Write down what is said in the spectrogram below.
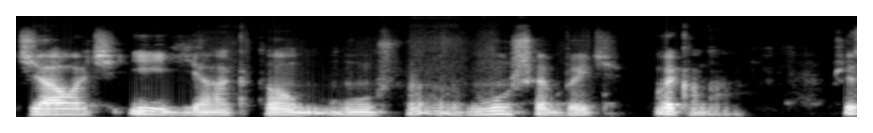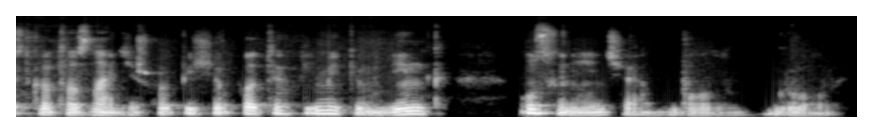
działać i jak to muszę, muszę być wykonane. Wszystko to znajdziesz w opisie pod tym filmikiem. Link usunięcia bólu głowy.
